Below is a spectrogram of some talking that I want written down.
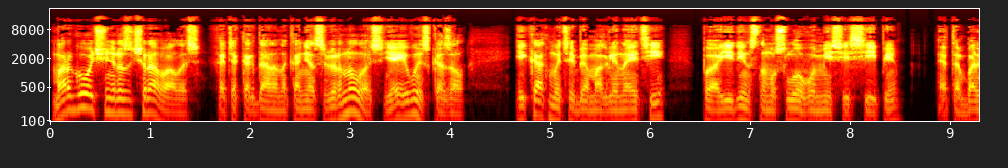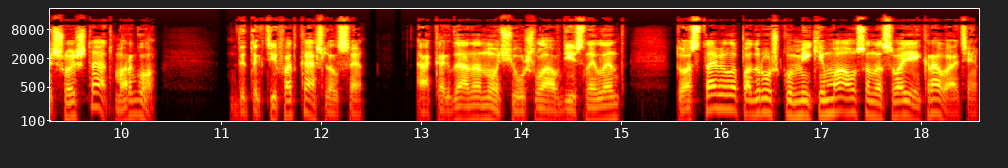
Марго очень разочаровалась, хотя когда она наконец вернулась, я ей высказал. «И как мы тебя могли найти по единственному слову Миссисипи?» «Это большой штат, Марго». Детектив откашлялся. А когда она ночью ушла в Диснейленд, то оставила подружку Микки Мауса на своей кровати.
